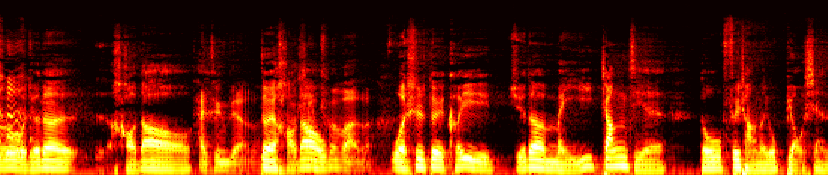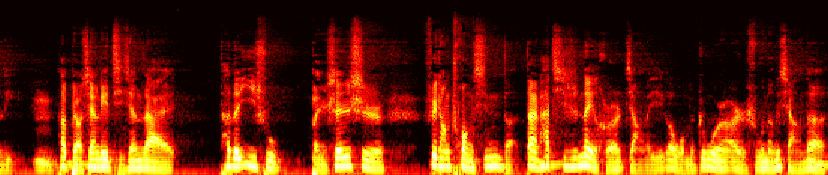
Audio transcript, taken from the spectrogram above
因为我觉得好到 太经典了，对，好到春晚了。我是对，可以觉得每一章节都非常的有表现力。嗯，它表现力体现在它的艺术本身是非常创新的，但是它其实内核讲了一个我们中国人耳熟能详的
